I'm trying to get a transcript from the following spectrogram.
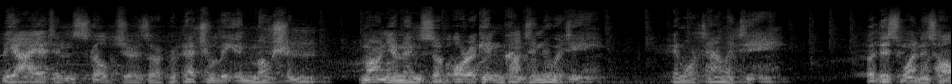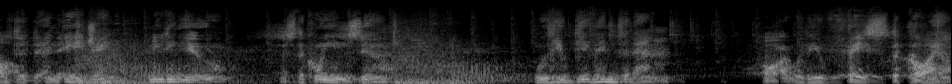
The Ayatan sculptures are perpetually in motion. Monuments of Orokin continuity. Immortality. But this one is halted and aging, needing you, as the queens do. Will you give in to them? Or will you face the coil?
